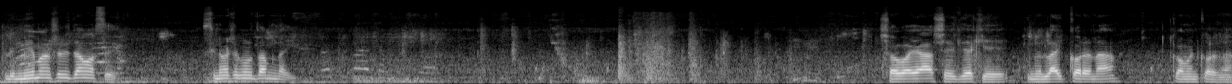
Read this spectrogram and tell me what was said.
খালি মেয়ে মানুষের দাম আছে ছেলে মানুষের কোনো দাম নাই। সবাই আসে দেখে, কিন্তু লাইক করে না কমেন্ট করে না।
